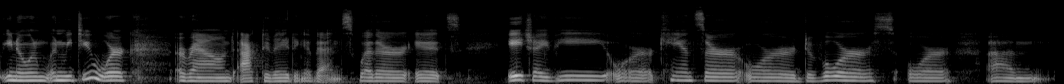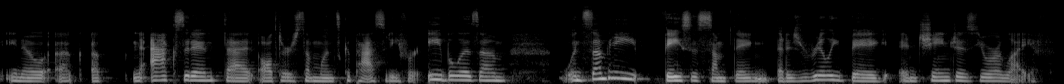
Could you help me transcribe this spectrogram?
you know when when we do work around activating events, whether it's HIV or cancer or divorce or um, you know a, a an accident that alters someone's capacity for ableism. When somebody faces something that is really big and changes your life,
